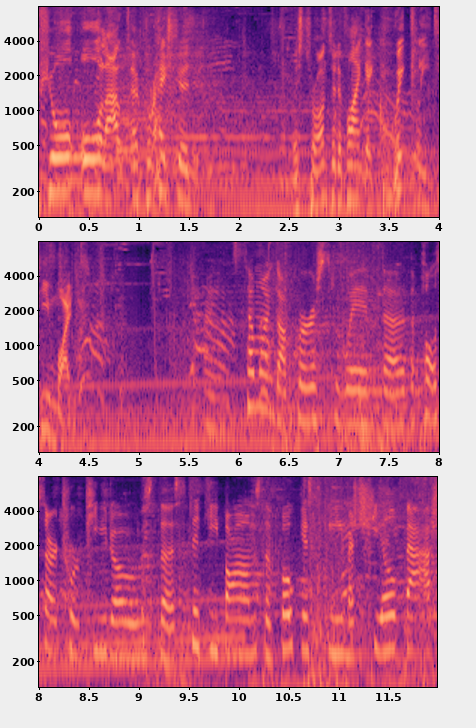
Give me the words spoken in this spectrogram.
pure all-out aggression. As Toronto Defiant get quickly team-wiped. Someone got burst with the, the pulsar torpedoes, the sticky bombs, the focus beam, a shield bash.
